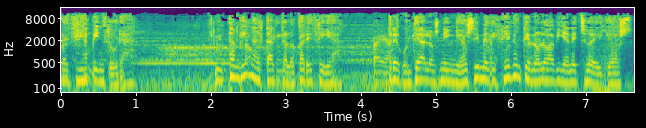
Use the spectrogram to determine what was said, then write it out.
Parecía pintura. También al tacto lo parecía. Pregunté a los niños y me dijeron que no lo habían hecho ellos.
